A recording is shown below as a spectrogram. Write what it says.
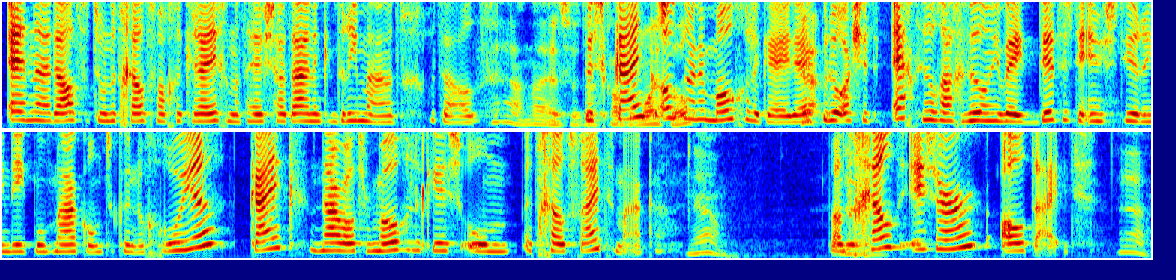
En eh, daar had ze toen het geld van gekregen en dat heeft ze uiteindelijk in drie maanden terugbetaald. Ja, nou, dus, dat dus kijk ook naar de mogelijkheden. Ja. Ik bedoel, als je het echt heel graag wil en je weet, dit is de investering die ik moet maken om te kunnen groeien. Kijk naar wat er mogelijk is om het geld vrij te maken. Ja. Want De- geld is er altijd. Ja,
